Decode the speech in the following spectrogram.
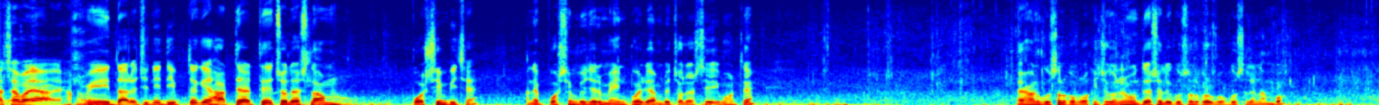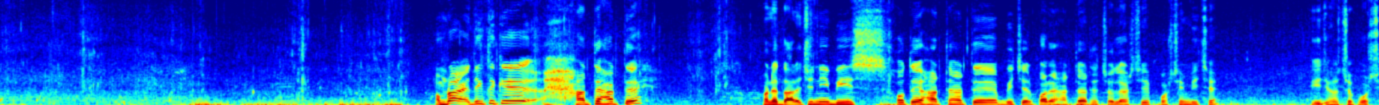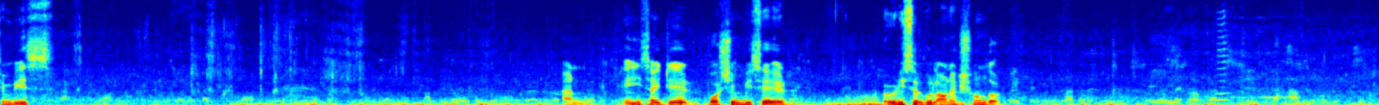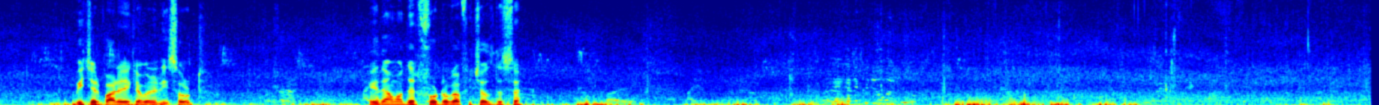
আচ্ছা ভাইয়া আমি দারুচিনি দ্বীপ থেকে হাঁটতে হাঁটতে চলে আসলাম পশ্চিম বিচে মানে পশ্চিম বিচের মেইন পয়েন্টে আমরা চলে আসছি এই মুহূর্তে। এখন গোসল করব, কিছুক্ষণের মধ্যে আসলে গোসল করব, গোসলে নামবো। আমরা এদিক থেকে হাঁটতে হাঁটতে মানে দারুচিনি বিচ হতে হাঁটতে হাঁটতে বিচের পাড়ে হাঁটতে হাঁটতে চলে আসছি পশ্চিম বিচে এই যে হচ্ছে পশ্চিম বিচ এই সাইটের পশ্চিম বিচের রিসোর্টগুলো অনেক সুন্দর। বিচের পাড়ে একেবারে রিসোর্ট এতে আমাদের ফটোগ্রাফি চলতেছে।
